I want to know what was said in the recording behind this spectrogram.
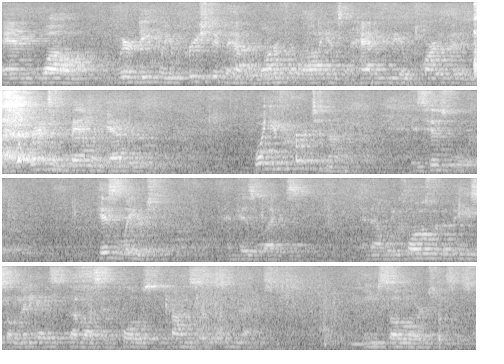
And while we're deeply appreciative to have a wonderful audience and have you be a part of it and friends and family gathering, what you've heard tonight is his word, his leadership and his legacy. And now we close with a piece so many of us have closed concerts in the past. Even so, Lord Jesus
